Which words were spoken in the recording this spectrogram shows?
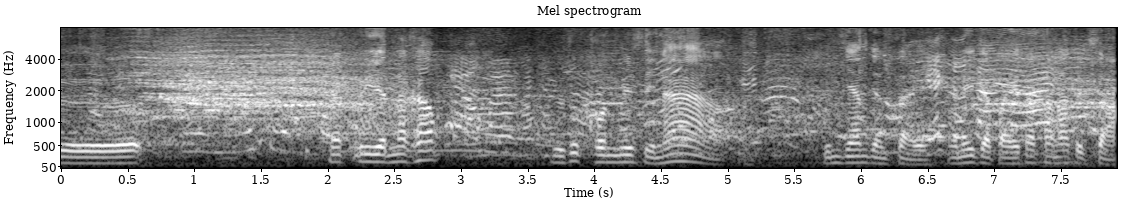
ี้คือนักเรียนนะครับดูทุกคนมีสีหน้ายิ้มแย้มแจ่มใสวันนี้จะไปทัศนศึกษา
